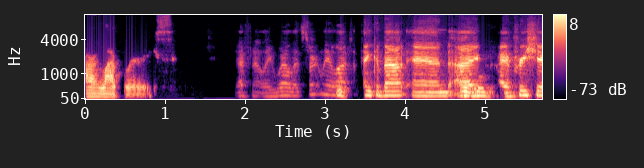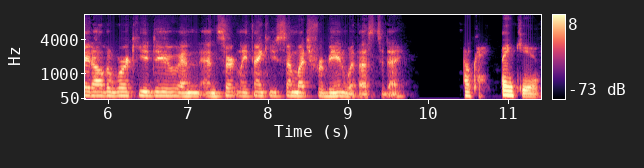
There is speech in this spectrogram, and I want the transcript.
our libraries. Definitely. Well, it's certainly a lot to think about, and mm-hmm. I, I appreciate all the work you do, and, and certainly thank you so much for being with us today. Okay, thank you.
